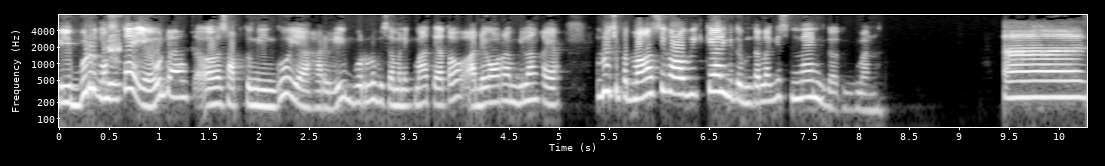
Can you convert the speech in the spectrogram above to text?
libur maksudnya ya udah uh, Sabtu Minggu ya hari libur lu bisa menikmati atau ada yang orang bilang kayak lu cepet banget sih kalau weekend gitu bentar lagi Senin gitu gimana? Uh,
